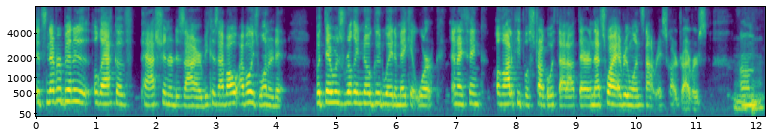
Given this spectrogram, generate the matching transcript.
it's never been a, a lack of passion or desire because I've al- I've always wanted it, but there was really no good way to make it work. And I think a lot of people struggle with that out there, and that's why everyone's not race car drivers. Um, Mhm.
